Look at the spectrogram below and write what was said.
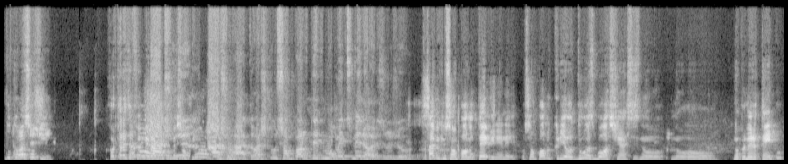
do começo ao fim. Fortaleza Eu foi melhor do acho, começo ao eu fim. não acho, Rato. Eu acho que o São Paulo teve momentos melhores no jogo. Sabe o que o São Paulo teve, Nenê? O São Paulo criou duas boas chances no, no, no primeiro tempo,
